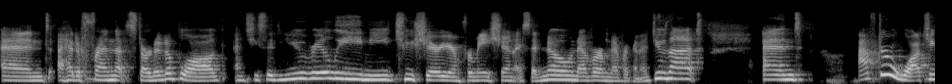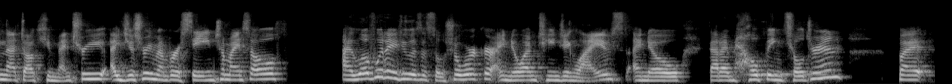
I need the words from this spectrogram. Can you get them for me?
And I had a friend that started a blog and she said, You really need to share your information. I said, No, never. I'm never going to do that. And after watching that documentary, I just remember saying to myself, I love what I do as a social worker. I know I'm changing lives. I know that I'm helping children, but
